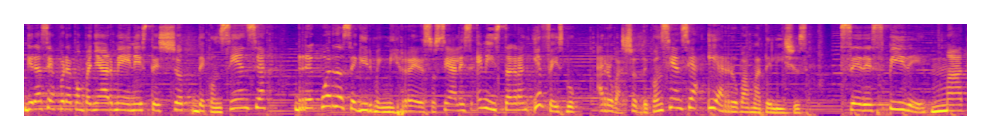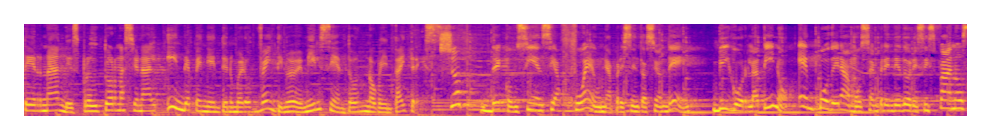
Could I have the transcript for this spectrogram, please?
Gracias por acompañarme en este shot de conciencia. Recuerda seguirme en mis redes sociales, en Instagram y en Facebook, arroba de conciencia y arroba matelicious. Se despide Mate Hernández, productor nacional independiente número 29193. Shot de Conciencia fue una presentación de Vigor Latino. Empoderamos a emprendedores hispanos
